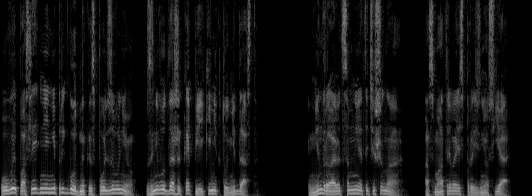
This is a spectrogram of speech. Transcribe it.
Увы, последнее непригодно к использованию, за него даже копейки никто не даст. «Не нравится мне эта тишина», — осматриваясь, произнес я.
